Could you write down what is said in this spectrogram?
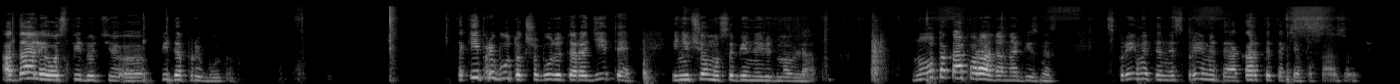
а далі ось підуть, е, піде прибуток. Такий прибуток, що будете радіти і ні в чому собі не відмовляти. Ну, така порада на бізнес. Сприймете, не сприймете, а карти таке показують.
